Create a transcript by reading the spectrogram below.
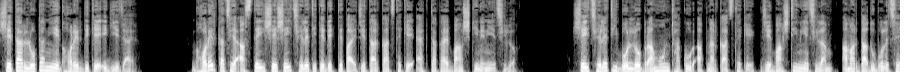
সে তার লোটা নিয়ে ঘরের দিকে এগিয়ে যায়। ঘরের কাছে আসতেই সে সেই ছেলেটিকে দেখতে পায় যে তার কাছ থেকে এক টাকায় বাঁশ কিনে নিয়েছিল। সেই ছেলেটি বলল, ব্রাহ্মণ ঠাকুর, আপনার কাছ থেকে যে বাঁশটি নিয়েছিলাম, আমার দাদু বলেছে,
